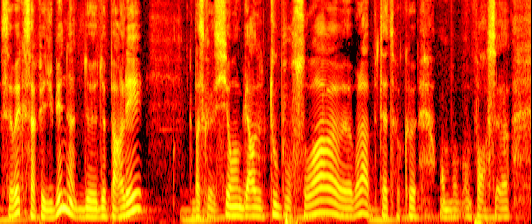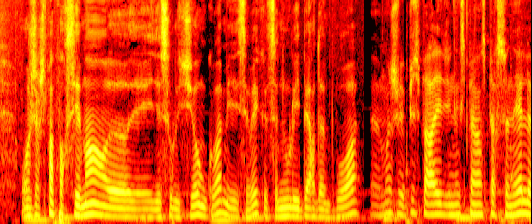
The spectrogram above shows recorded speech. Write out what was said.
C'est vrai que ça fait du bien de, parler. Parce que si on garde tout pour soi, euh, voilà, peut-être qu'on on, cherche pas forcément des, solutions, quoi, mais c'est vrai que ça nous libère d'un poids. moi, je vais plus parler d'une expérience personnelle.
